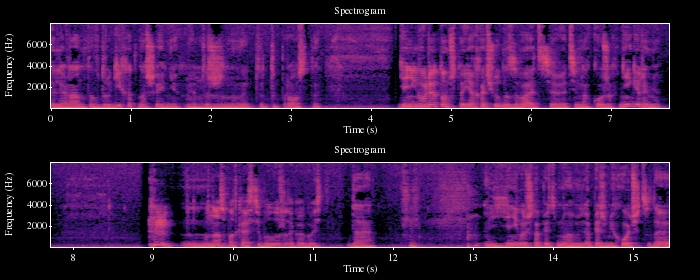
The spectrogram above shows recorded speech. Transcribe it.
толерантна в других отношениях, это же ну, это, это просто. Я не говорю о том, что я хочу называть э, темнокожих нигерами. У нас в подкасте был уже такой гость. Да. Я не говорю, что опять, ну, опять же, мне хочется, да,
